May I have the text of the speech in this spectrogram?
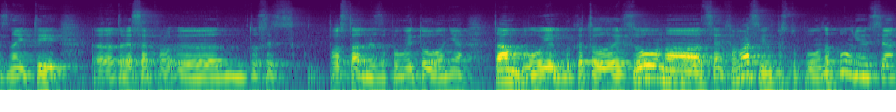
знайти. Е, Адреса досить проста для запам'ятовування. Там було якби категоризована ця інформація, він поступово наповнюється.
